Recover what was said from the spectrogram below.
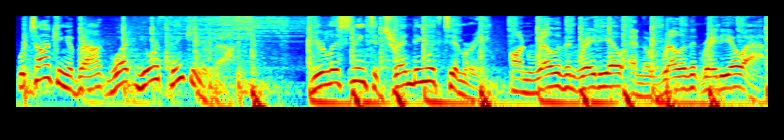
We're talking about what you're thinking about. You're listening to Trending with Timmerie on Relevant Radio and the Relevant Radio app.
